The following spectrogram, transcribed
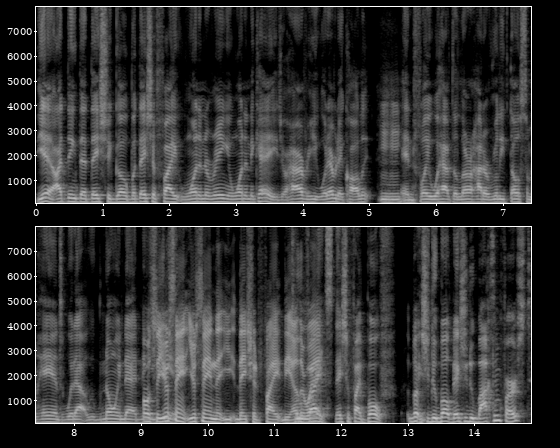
Yeah, I think that they should go, but they should fight one in the ring and one in the cage, or however he, whatever they call it. Mm-hmm. And Floyd will have to learn how to really throw some hands without knowing that. Oh, so you're Yeah. saying you're saying that you, they should fight the Two other way? They should fight both. But- they should do both. They should do boxing first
